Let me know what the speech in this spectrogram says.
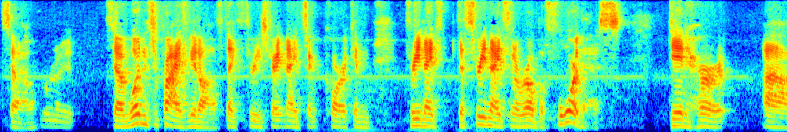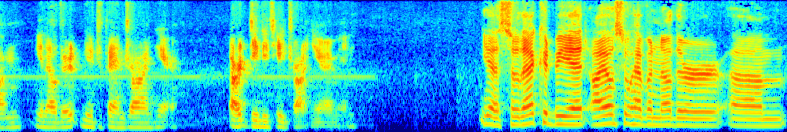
So, right. so it wouldn't surprise me at all. If, like three straight nights at Korakuen three nights, the three nights in a row before this did hurt. Um, you know, their New Japan drawing here, or DDT drawing here. I mean. Yeah, so that could be it. I also have another, um,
